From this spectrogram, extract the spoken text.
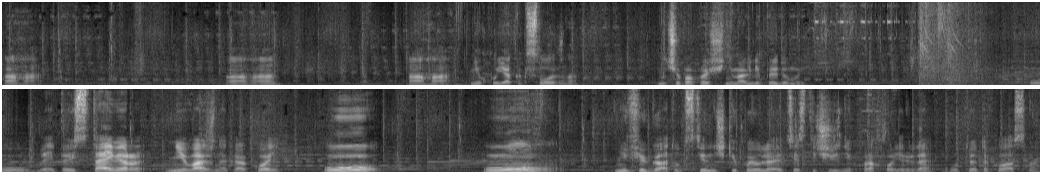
Ага. Ага. Ага. Нихуя как сложно. Ничего попроще не могли придумать? У, блядь, то есть таймер неважно какой. О, о, о, нифига, тут стеночки появляются, если ты через них проходишь, да? Вот это классно.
